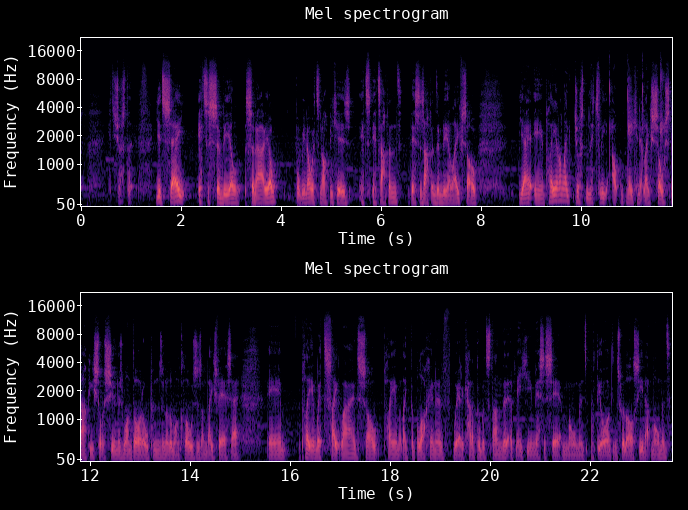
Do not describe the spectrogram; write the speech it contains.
it's just a, you'd say it's a surreal scenario, but we know it's not because it's it's happened. This has happened in real life, so yeah, um, playing on like just literally out making it like so snappy. So as soon as one door opens, another one closes, and vice versa. Um, playing with sight lines, so playing with like the blocking of where a character would stand, it'd make you miss a certain moment, but the audience will all see that moment.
